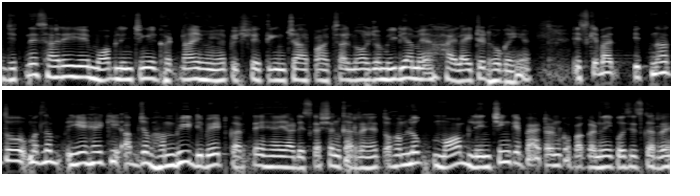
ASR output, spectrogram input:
जितने सारे ये मॉब लिंचिंग की घटनाएँ हुई हैं पिछले तीन चार पाँच साल में और जो मीडिया में हाईलाइटेड हो गई हैं इसके बाद इतना तो मतलब ये है कि अब जब हम भी डिबेट करते हैं या डिस्कशन कर रहे हैं तो हम लोग मॉब लिंचिंग के पैटर्न को पकड़ने की कोशिश कर रहे हैं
